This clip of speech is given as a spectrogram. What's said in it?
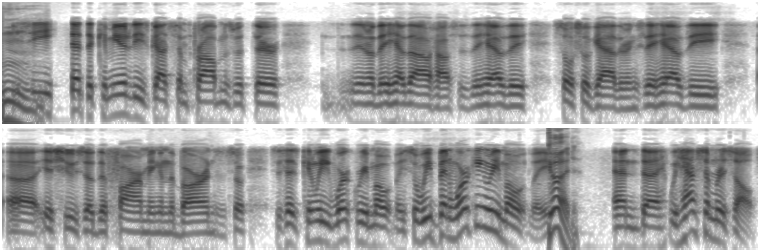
You see, he said the community's got some problems with their, you know, they have the outhouses, they have the social gatherings, they have the uh, issues of the farming and the barns, and so, so he said, "Can we work remotely?" So we've been working remotely, Good. and uh, we have some results.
